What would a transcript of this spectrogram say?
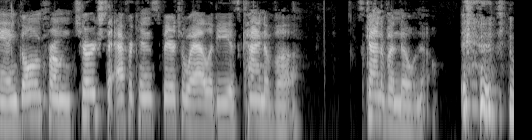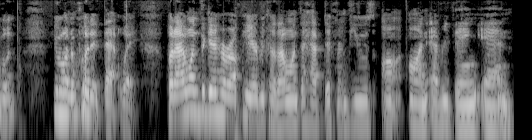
and going from church to African spirituality is kind of a it's kind of a no-no if you want if you want to put it that way. But I wanted to get her up here because I want to have different views on, on everything and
